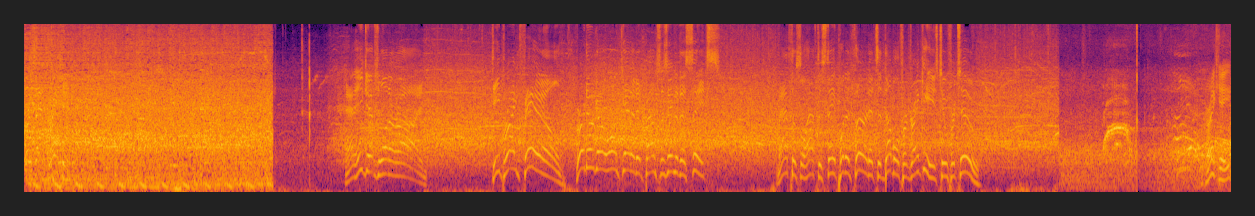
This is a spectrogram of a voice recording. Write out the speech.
for Zack Greinke. And he gives one a ride. Deep right field. Verdugo won't get it. It bounces into the seats. Mathis will have to stay put at third. It's a double for Greinke. He's two for two. Greinke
